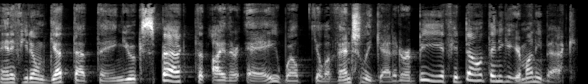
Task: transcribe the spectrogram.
and if you don't get that thing, you expect that either A, well, you'll eventually get it, or B, if you don't, then you get your money back.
